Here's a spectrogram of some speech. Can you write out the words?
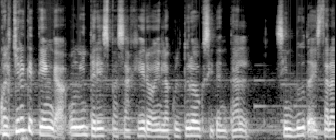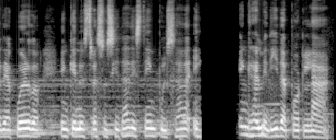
Cualquiera que tenga un interés pasajero en la cultura occidental sin duda estará de acuerdo en que nuestra sociedad está impulsada en, gran medida por la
